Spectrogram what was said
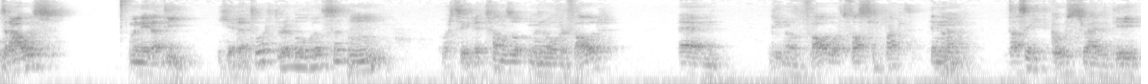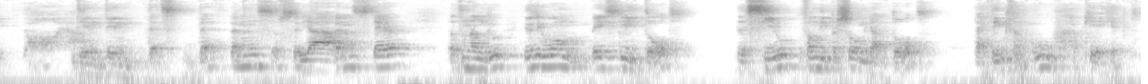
Trouwens, wanneer dat die gered wordt, Rebel Wilson, Mhm. wordt ze gered van zo'n overvaller. En die overvaller wordt vastgepakt. En dan, dat is echt Ghost Rider, die, Oh ja. die, die death, death penance of zo, Ja. penance stare, dat hij dan doet, die doet hij gewoon basically dood. De ziel van die persoon gaat dood. Dat ik denk van, oeh, oké, je hebt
